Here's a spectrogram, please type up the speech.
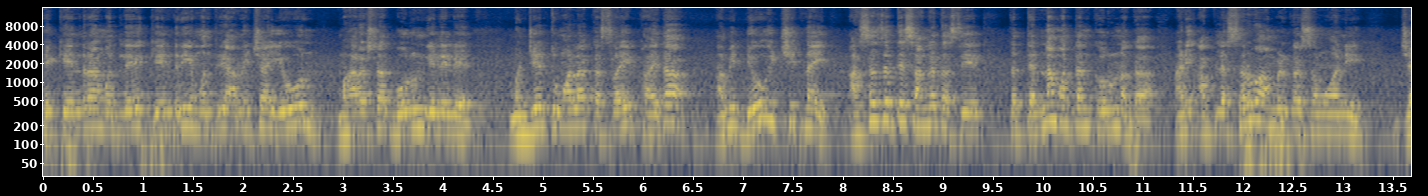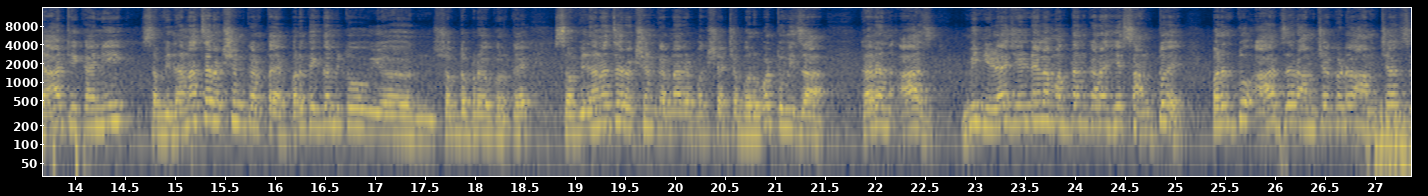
हे केंद्रामधले केंद्रीय मंत्री अमित शहा येऊन महाराष्ट्रात बोलून गेलेले आहेत. म्हणजे तुम्हाला कसलाही फायदा आम्ही देऊ इच्छित नाही असं जर ते सांगत असतील तर त्यांना मतदान करू नका. आणि आपल्या सर्व आंबेडकर समूहांनी ज्या ठिकाणी संविधानाचं रक्षण करताय परत एकदा मी तो शब्द शब्दप्रयोग करतोय. संविधानाचं रक्षण करणाऱ्या पक्षाच्या बरोबर तुम्ही जा. कारण आज मी निळ्या झेंड्याला मतदान करा हे सांगतोय. परंतु आज जर आमच्याकडं आमच्याच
